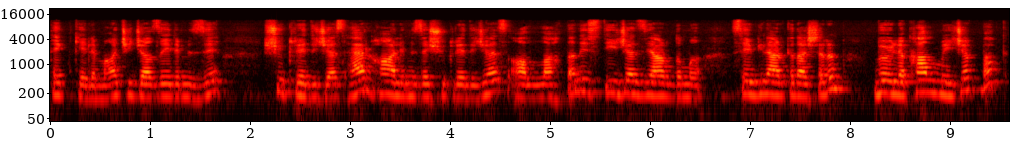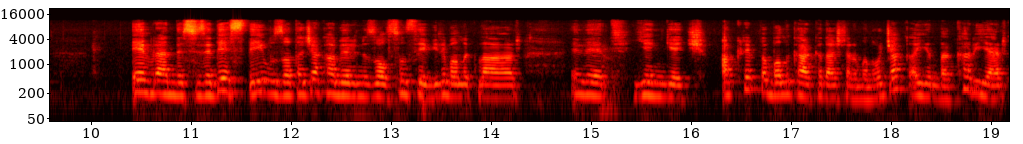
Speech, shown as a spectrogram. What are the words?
Tek kelime açacağız elimizi. Şükredeceğiz. Her halimize şükredeceğiz. Allah'tan isteyeceğiz yardımı. Sevgili arkadaşlarım böyle kalmayacak. Bak evrende size desteği uzatacak haberiniz olsun sevgili balıklar. Evet yengeç, akrep ve balık arkadaşlarımın Ocak ayında kariyer,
